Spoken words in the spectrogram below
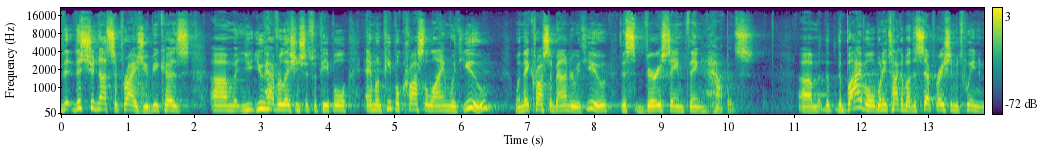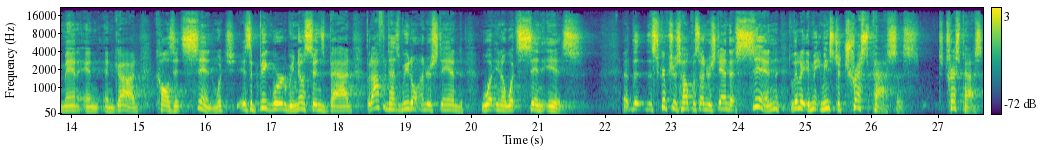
th- this should not surprise you because um, you, you have relationships with people, and when people cross the line with you, when they cross the boundary with you, this very same thing happens. Um, the, the, Bible, when you talk about the separation between man and, and God, calls it sin, which is a big word. We know sin's bad, but oftentimes we don't understand what, you know, what sin is. The, the scriptures help us understand that sin, literally, it means to trespass us. To trespass.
